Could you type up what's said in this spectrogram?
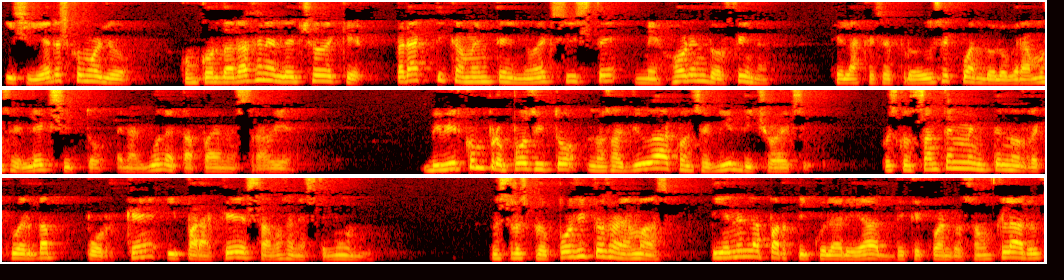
Y si eres como yo, concordarás en el hecho de que prácticamente no existe mejor endorfina que la que se produce cuando logramos el éxito en alguna etapa de nuestra vida. Vivir con propósito nos ayuda a conseguir dicho éxito, pues constantemente nos recuerda por qué y para qué estamos en este mundo. Nuestros propósitos además tienen la particularidad de que cuando son claros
